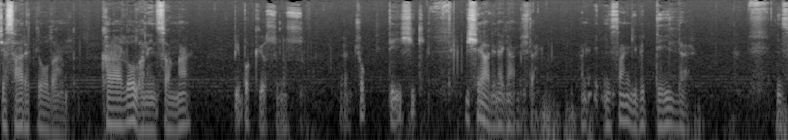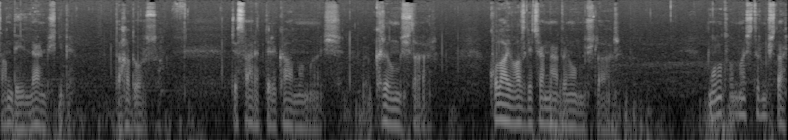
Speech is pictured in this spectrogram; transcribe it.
cesaretli olan, kararlı olan insanlar bir bakıyorsunuz yani çok değişik bir şey haline gelmişler. Hani insan gibi değiller. İnsan değillermiş gibi. Daha doğrusu. Cesaretleri kalmamış. Kırılmışlar. Kolay vazgeçenlerden olmuşlar. Monotonlaştırmışlar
